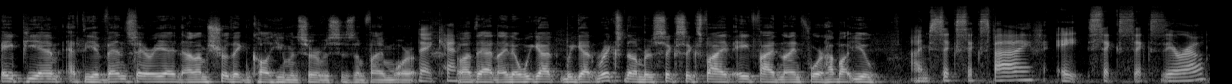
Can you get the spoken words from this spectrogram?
8 p.m. at the events area, and I'm sure they can call Human Services and find more They can. about that. And I know we got we got Rick's number, 665-8594. How about you? I'm 665 8660.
